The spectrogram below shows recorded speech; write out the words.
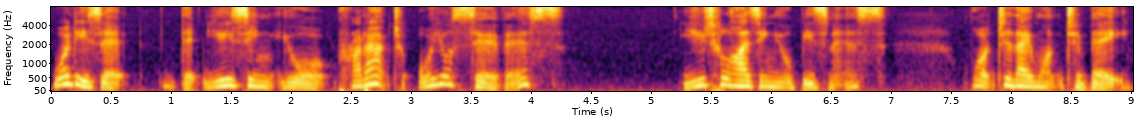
What is it that using your product or your service, utilizing your business, what do they want to be?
